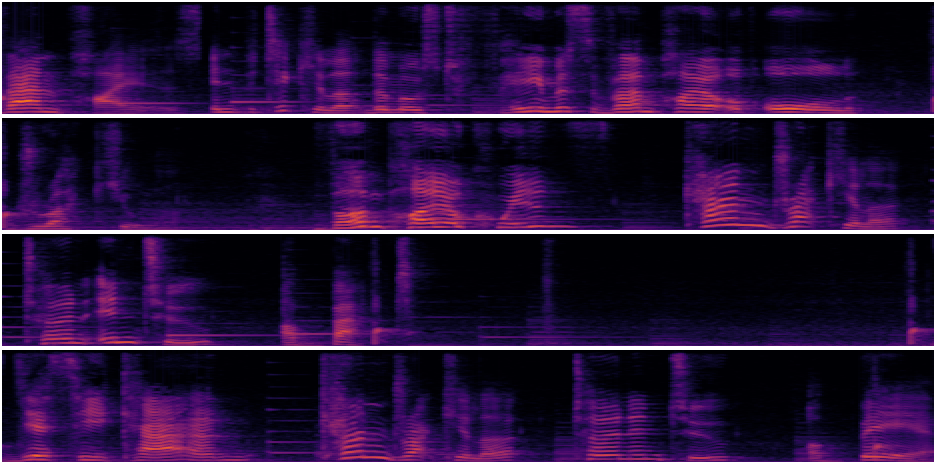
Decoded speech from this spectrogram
vampires. In particular, the most famous vampire of all, Dracula. Vampire quiz? Can Dracula turn into a bat? Yes, he can. Can Dracula turn into a bear?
